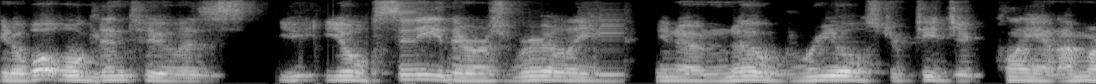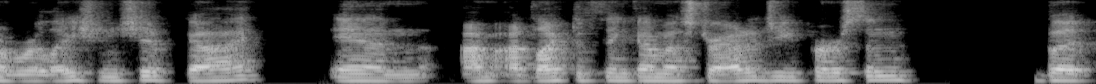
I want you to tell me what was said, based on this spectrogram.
you know, what we'll get into is you, you'll see there was really, you know, no real strategic plan. I'm a relationship guy and i would like to think I'm a strategy person, but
